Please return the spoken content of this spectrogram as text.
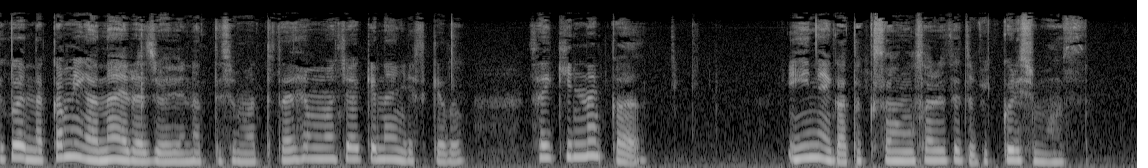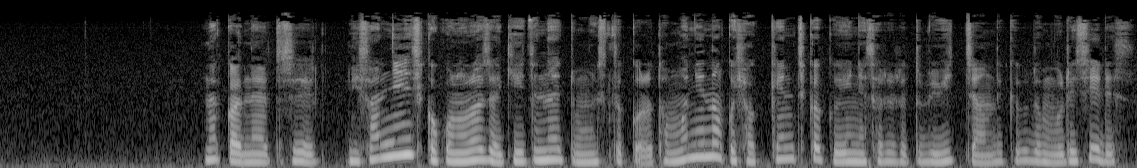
すごい中身がないラジオになってしまって大変申し訳ないんですけど最近なんかいいねがたくさん押されててびっくりします。なんかね私23人しかこのラジオ聞いてないと思ってたからたまになんか100件近くいいねされるとビビっちゃうんだけどでも嬉しいです。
